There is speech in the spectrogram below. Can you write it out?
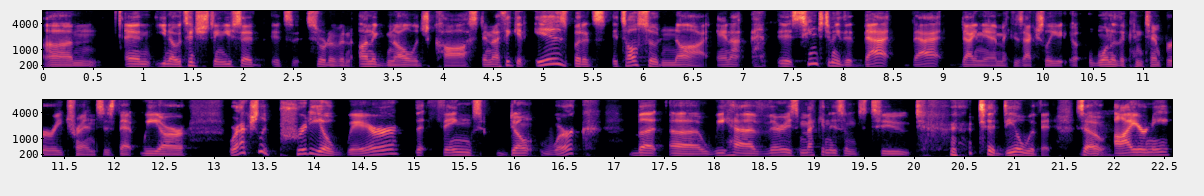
Um, and you know it's interesting you said it's sort of an unacknowledged cost and i think it is but it's it's also not. And I, it seems to me that that that dynamic is actually uh, one of the contemporary trends is that we are we're actually pretty aware that things don't work but uh, we have various mechanisms to to, to deal with it. So mm-hmm. irony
